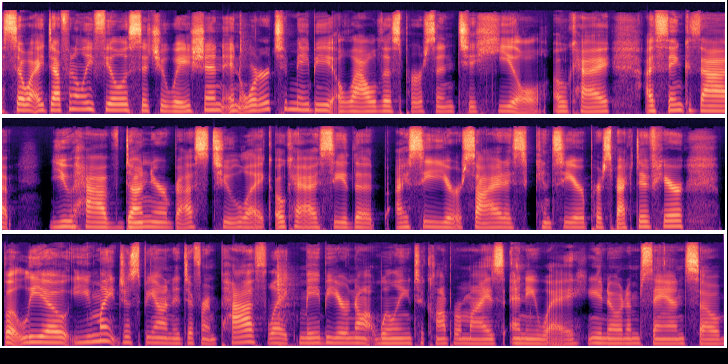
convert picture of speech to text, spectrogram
so I definitely feel a situation in order to maybe allow this person to heal. Okay. I think that you have done your best to like okay i see the i see your side i can see your perspective here but leo you might just be on a different path like maybe you're not willing to compromise anyway you know what i'm saying so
